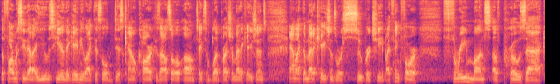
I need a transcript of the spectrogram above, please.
the pharmacy that I use here, they gave me like this little discount card because I also um, take some blood pressure medications and like the medications were super cheap. I think for three months of Prozac.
